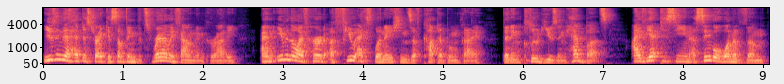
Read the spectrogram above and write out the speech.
Using the head to strike is something that's rarely found in karate, and even though I've heard a few explanations of kata bunkai, that include using headbutts, I've yet to see a single one of them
